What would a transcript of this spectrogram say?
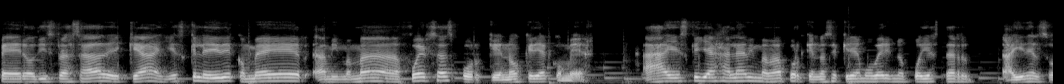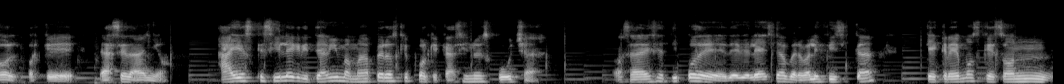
pero disfrazada de que, ay, es que le di de comer a mi mamá a fuerzas porque no quería comer. Ay, es que ya jalé a mi mamá porque no se quería mover y no podía estar ahí en el sol porque le hace daño. Ay, es que sí le grité a mi mamá, pero es que porque casi no escucha. O sea, ese tipo de, de violencia verbal y física que creemos que son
